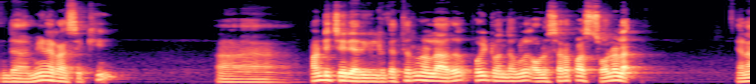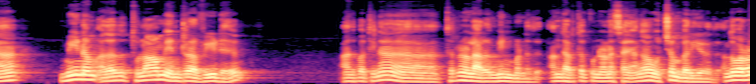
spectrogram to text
இந்த மீன ராசிக்கு பாண்டிச்சேரி அருகில் இருக்க திருநள்ளாறு போயிட்டு வந்தவங்களுக்கு அவ்வளோ சிறப்பாக சொல்லலை. ஏன்னா மீனம் அதாவது துலாம் என்ற வீடு அது பார்த்திங்கன்னா திருநள்ளாறு மீன் பண்ணுது. அந்த இடத்துக்கு உண்டான சனி அங்கே உச்சம் பெறுகிறது. அந்த ஒரு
